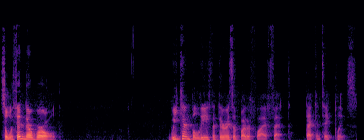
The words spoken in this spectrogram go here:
So within their world, we can believe that there is a butterfly effect that can take place.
